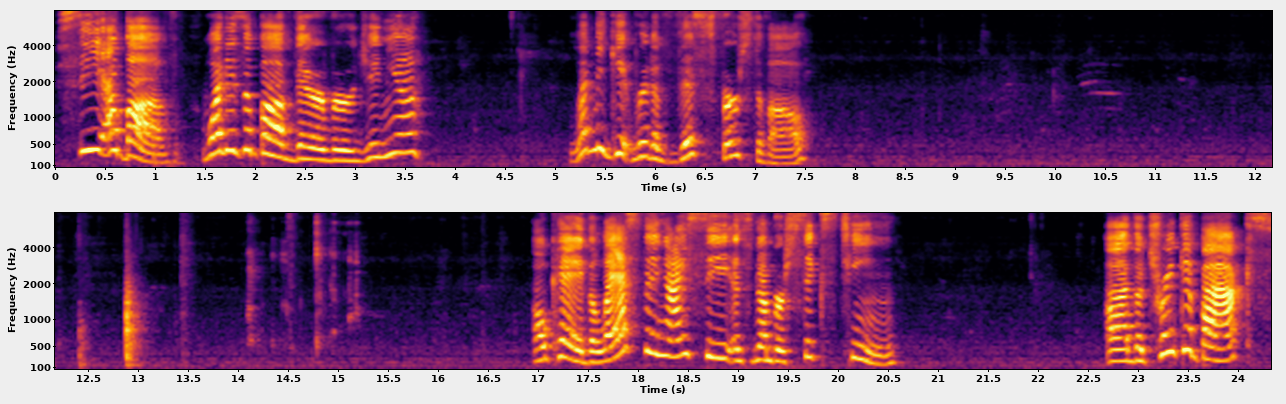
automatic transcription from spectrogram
See above. What is above there, Virginia? Let me get rid of this first of all. Okay, the last thing I see is number 16. Uh, the trinket box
